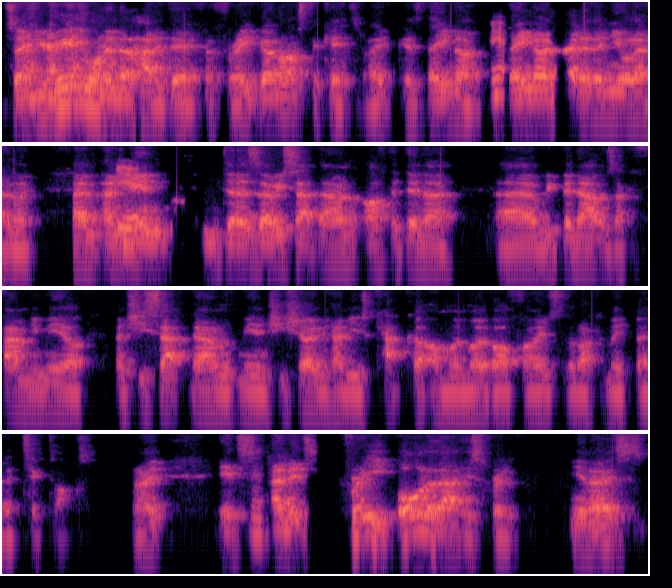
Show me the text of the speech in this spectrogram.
So if you really want to know how to do it for free, go and ask the kids, right? Because they know. Yeah. They know better than you'll ever know. Um, and yeah. me and uh, Zoe sat down after dinner. Uh, we'd been out as like a family meal, and she sat down with me and she showed me how to use CapCut on my mobile phone so that I can make better TikToks. Right? It's mm-hmm. and it's free. All of that is free. You know, it's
